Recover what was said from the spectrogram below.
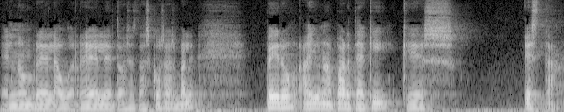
el nombre, la URL, todas estas cosas, ¿vale? Pero hay una parte aquí que es esta,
